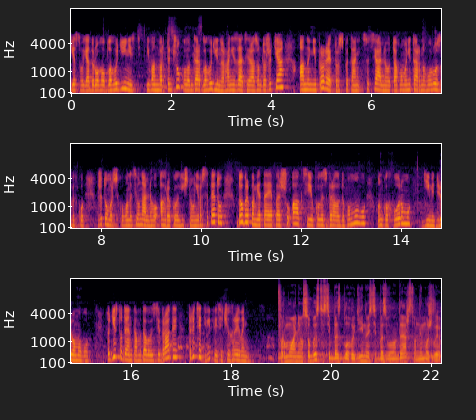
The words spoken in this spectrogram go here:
є своя дорога у благодійність. Іван Мартинчук, волонтер благодійної організації Разом до життя, а нині проректор з питань соціального та гуманітарного розвитку Житомирського національного агроекологічного університету, добре пам'ятає першу акцію, коли збирали допомогу онкохворому Дімі Дрьомову. Тоді студентам вдалося зібрати 32 тисячі гривень. Формування особистості без благодійності, без волонтерства неможливе.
